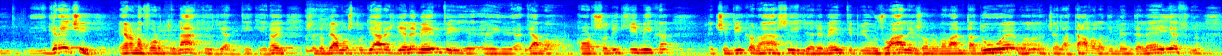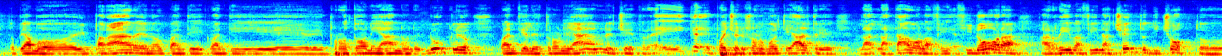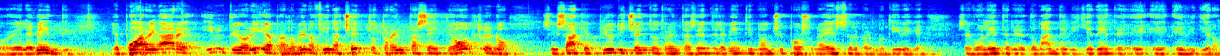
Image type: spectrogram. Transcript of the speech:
i, greci erano fortunati, gli antichi. Noi se dobbiamo studiare gli elementi eh, andiamo al corso di chimica e ci dicono ah sì gli elementi più usuali sono 92 no? c'è la tavola di Mendeleev no? dobbiamo imparare no? quanti, quanti eh, protoni hanno nel nucleo quanti elettroni hanno eccetera e, e poi ce ne sono molti altri la, la tavola fi, finora arriva fino a 118 elementi e può arrivare in teoria perlomeno fino a 137 oltre no si sa che più di 137 elementi non ci possono essere per motivi che se volete nelle domande vi chiedete e, e, e vi dirò.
